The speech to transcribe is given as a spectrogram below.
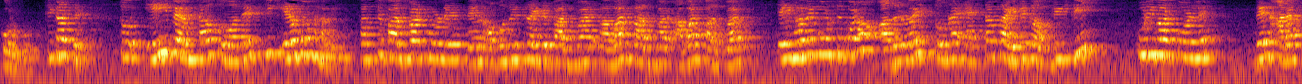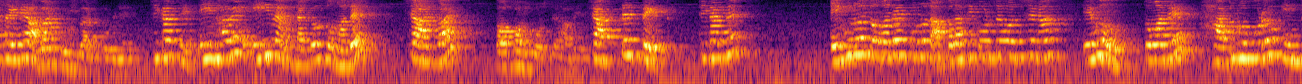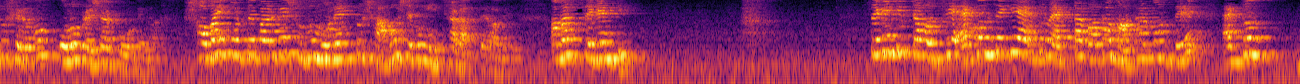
করব। ঠিক আছে? তো এই ব্যায়ামটাও তোমাদের ঠিক এরকম ভাবে ফার্স্টে পাঁচবার করলে দেন অপোজিট সাইডে পাঁচবার, আবার পাঁচবার আবার পাঁচবার। এইভাবে করতে পারো আদারওয়াইজ তোমরা একটা সাইডে কমপ্লিটলি কুড়ি বার করলে দেন আর এক সাইডে আবার কুড়ি বার করলে। ঠিক আছে? এইভাবে এই ব্যায়ামটাকেও তোমাদের চারবার পারফর্ম করতে হবে। চারটে সেট ঠিক আছে? এগুলো তোমাদের কোনো লাফালাফি করতে হচ্ছে না, এবং তোমাদের হাঁটুর উপরেও কিন্তু সেরকম কোনো প্রেশার পড়বে না। সবাই করতে পারবে, শুধু মনে একটু সাহস এবং ইচ্ছা রাখতে হবে। আমার সেকেন্ড টিপ সেকেন্ড টিপটা হচ্ছে, এখন থেকে একদম একটা কথা মাথার মধ্যে একদম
